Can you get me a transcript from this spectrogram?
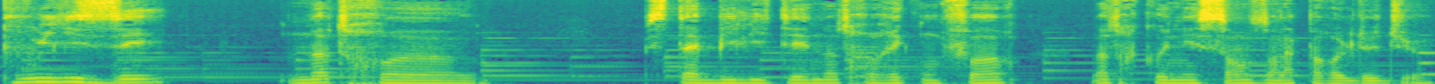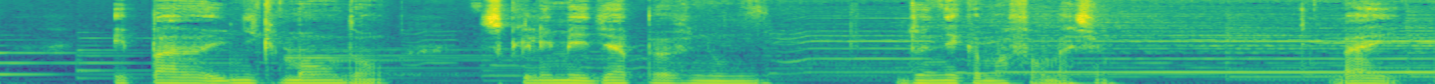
puiser notre euh, stabilité, notre réconfort, notre connaissance dans la parole de Dieu. Et pas uniquement dans ce que les médias peuvent nous donner comme information. Bye.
